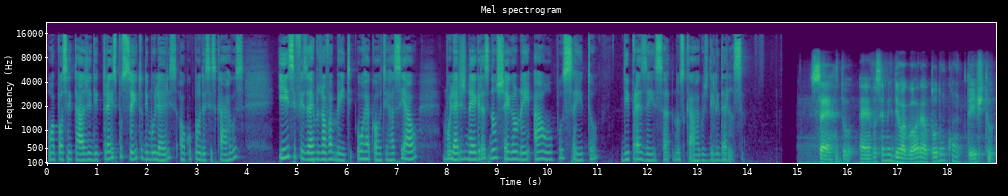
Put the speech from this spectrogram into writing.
uma porcentagem de 3% de mulheres ocupando esses cargos. E se fizermos novamente o recorte racial, mulheres negras não chegam nem a 1% de presença nos cargos de liderança. Certo. É, você me deu agora todo um contexto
